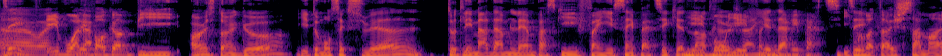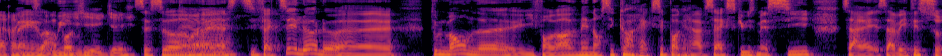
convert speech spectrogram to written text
Tu sais, Ah ouais. Et voilà. Ils font comme puis un c'est un gars, il est homosexuel, toutes les madames l'aiment parce qu'il est fin, il est sympathique, il y a de beau, il il y a de la répartie, Il protège sa mère en Ben disant oui. pas qu'il est gay. C'est ça, ouais. ouais. Fait que tu sais là, là, euh, tout le monde là, ils font ah mais non c'est correct, c'est pas grave, c'est excuse. Mais si ça, ça avait été sur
